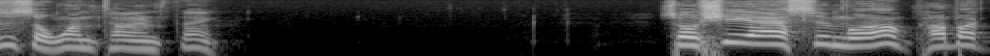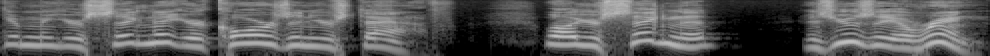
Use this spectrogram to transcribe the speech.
is a one-time thing. So she asked him, Well, how about giving me your signet, your cords, and your staff? Well, your signet is usually a ring,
